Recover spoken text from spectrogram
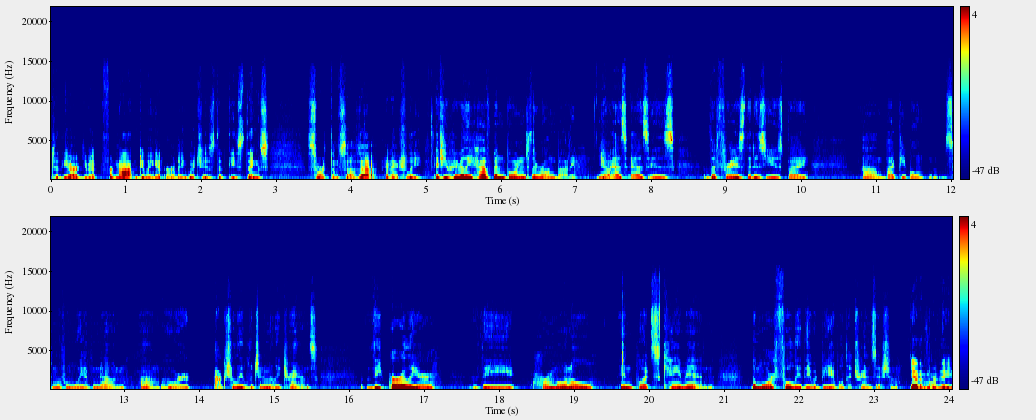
to the argument for not doing it early, which is that these things sort themselves out. And actually, if you really have been born into the wrong body, know, as as is the phrase that is used by um, by people, some of whom we have known, um, who are actually legitimately trans, the earlier the hormonal inputs came in, the more fully they would be able to transition. yeah, the more they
